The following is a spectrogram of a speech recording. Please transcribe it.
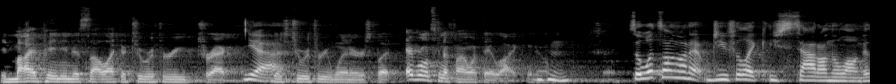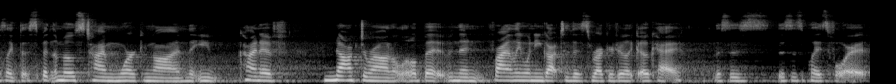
In my opinion, it's not like a two or three track. Yeah. There's two or three winners, but everyone's gonna find what they like. You know. Mm-hmm. So. So what song on it do you feel like you sat on the longest, like that spent the most time working on, that you kind of knocked around a little bit, and then finally when you got to this record, you're like, okay, this is this is the place for it.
